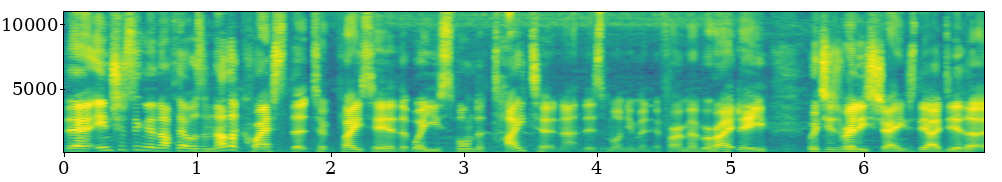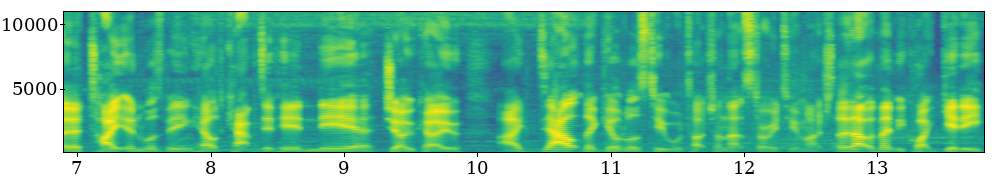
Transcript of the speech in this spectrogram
There, interestingly enough, there was another quest that took place here that where you spawned a titan at this monument, if I remember rightly, which is really strange. The idea that a titan was being held captive here near Joko. I doubt that Guild Wars 2 will touch on that story too much, though that would make me quite giddy.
